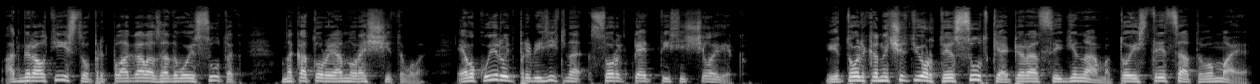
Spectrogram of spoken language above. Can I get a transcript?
Адмиралтейство предполагало за двое суток, на которые оно рассчитывало, эвакуировать приблизительно 45 тысяч человек. И только на четвертые сутки операции «Динамо», то есть 30 мая,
